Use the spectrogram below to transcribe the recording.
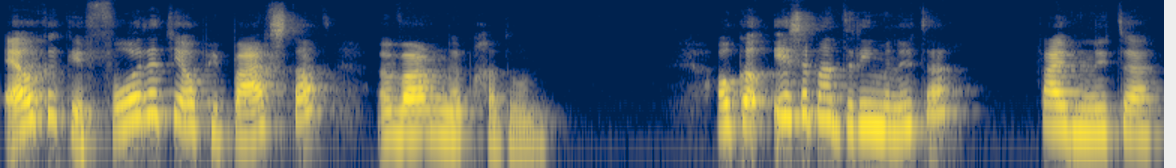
elke keer voordat je op je paard stapt, een warming-up gaat doen. Ook al is het maar drie minuten, vijf minuten,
